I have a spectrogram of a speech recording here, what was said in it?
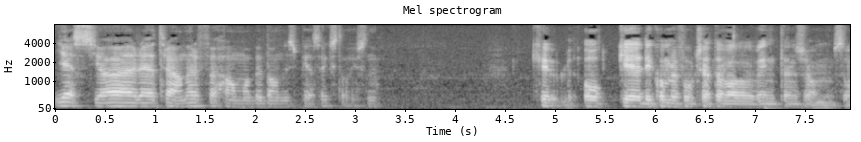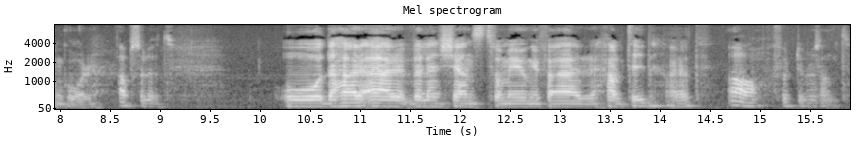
Yes, jag är eh, tränare för Hammarby bandys P16 just nu. Kul. Och det kommer fortsätta vara vintern som, som går. Absolut. Och det här är väl en tjänst som är ungefär halvtid, har jag rätt? Ja, 40 procent.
